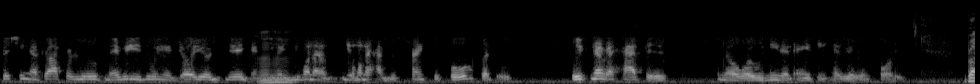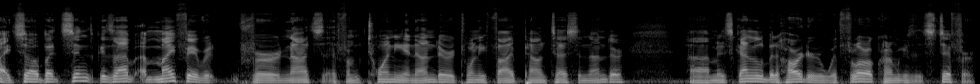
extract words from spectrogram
fishing a dropper loop, maybe you're doing a yo-yo jig, and you know, Mhm. you want to you want to have the strength to pull, but we've never had this, you know, where we needed anything heavier than 40. Right. So, but since because I my favorite for knots uh, from 20 and under, 25 pound test and under, um, it's gotten a little bit harder with fluorocarbon because it's stiffer.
